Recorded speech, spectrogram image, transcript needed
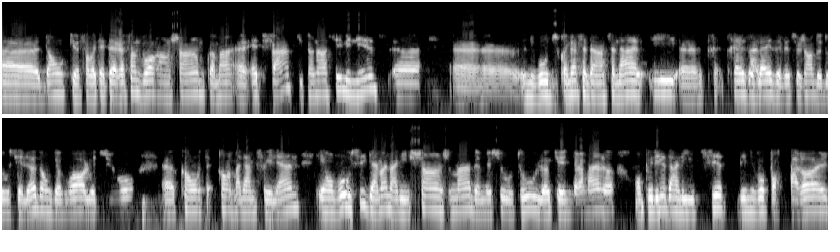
Euh, donc, ça va être intéressant de voir en chambre comment Ed Fass, qui est un ancien ministre, euh, au niveau du commerce international est très à l'aise avec ce genre de dossier-là. Donc, de voir le duo contre, contre Mme Freeland. Et on voit aussi également dans les changements de M. O'Toole, que vraiment, là, on peut lire dans les titres des nouveaux porte-paroles,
